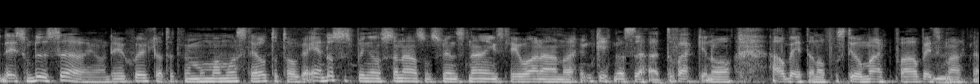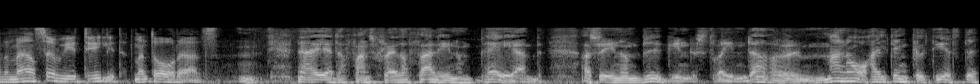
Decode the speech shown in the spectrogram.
det är som du säger, ja, det är självklart att man måste återtaga. Ändå så springer sådana här som Svenskt Näringsliv och alla andra omkring och säger att facken och arbetarna får stor makt på arbetsmarknaden. Men här ser vi ju tydligt att man inte har det alls. Mm. Nej, det fanns flera fall inom PEAB, alltså inom byggindustrin, där eh, man har helt enkelt gett eh,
